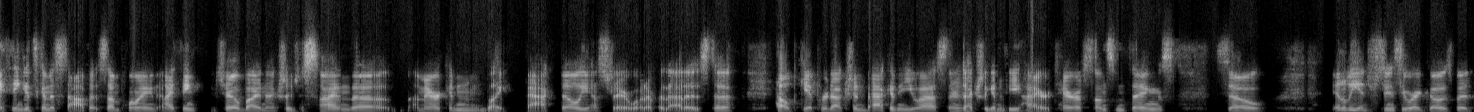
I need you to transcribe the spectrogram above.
I think it's going to stop at some point. I think Joe Biden actually just signed the American like back bill yesterday or whatever that is to help get production back in the U.S. There's actually going to be higher tariffs on some things, so it'll be interesting to see where it goes. But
